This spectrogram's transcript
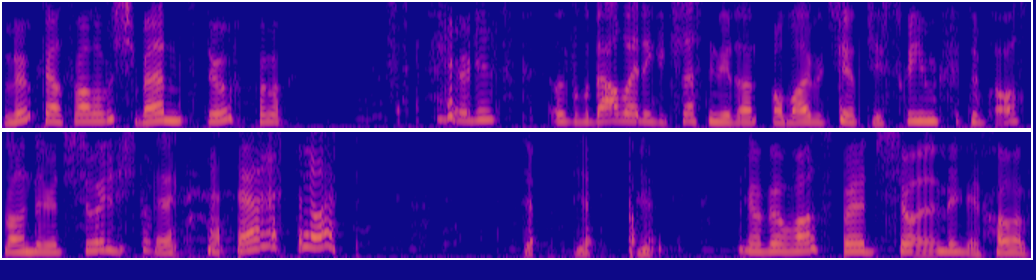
Lukas, warum schwänzt du? Unsere damalige Klasse mir dann normal mit dir geschrieben, du brauchst noch eine Entschuldigung. Junge, was für Entschuldigung.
